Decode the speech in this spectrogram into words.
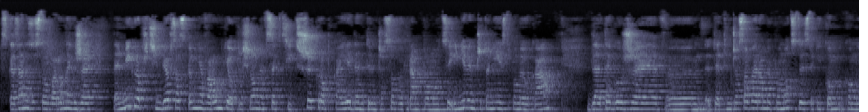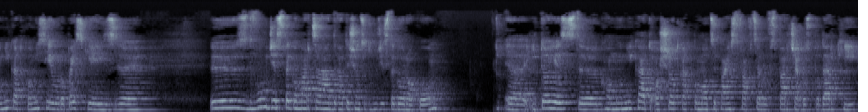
wskazany został warunek, że ten mikroprzedsiębiorca spełnia warunki określone w sekcji 3.1 tymczasowych ram pomocy i nie wiem, czy to nie jest pomyłka, dlatego że te tymczasowe ramy pomocy to jest taki komunikat Komisji Europejskiej z, y, z 20 marca 2020 roku. E, I to jest e, komunikat o środkach pomocy państwa w celu wsparcia gospodarki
